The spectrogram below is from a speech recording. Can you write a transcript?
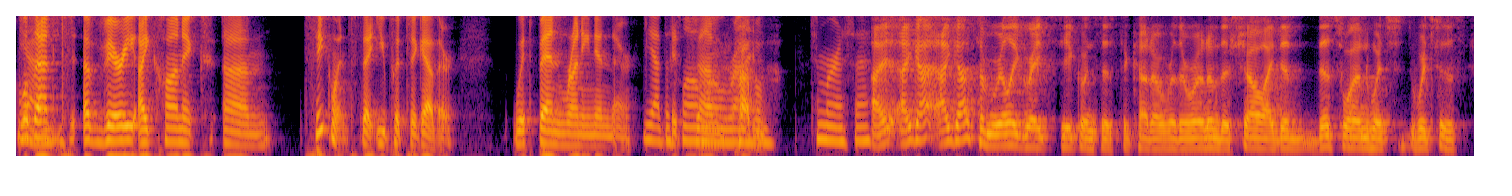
Well, yeah. that's a very iconic um, sequence that you put together with Ben running in there. Yeah, the slow mo um, run. Prob- to Marissa. I, I, got I got some really great sequences to cut over the run of the show. I did this one, which which is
